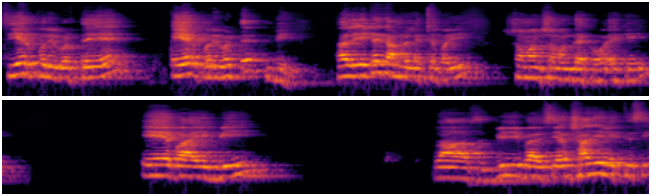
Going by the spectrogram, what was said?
সি এর পরিবর্তে এ এ এর পরিবর্তে বি তাহলে এটাকে আমরা লিখতে পারি, সমান সমান দেখো একই। A by B plus B by C আমি সাজিয়ে লিখতেছি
